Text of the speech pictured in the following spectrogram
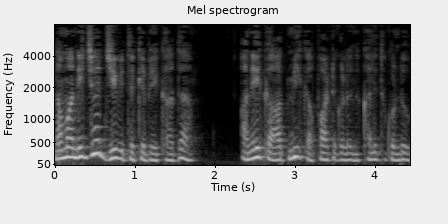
ನಮ್ಮ ನಿಜ ಜೀವಿತಕ್ಕೆ ಬೇಕಾದ ಅನೇಕ ಆತ್ಮೀಕ ಪಾಠಗಳನ್ನು ಕಲಿತುಕೊಂಡು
